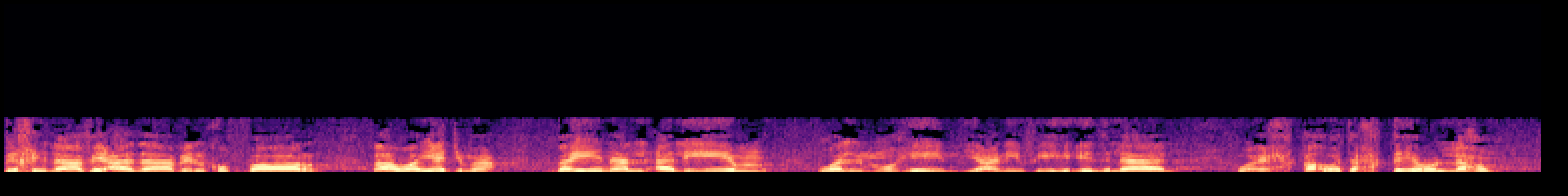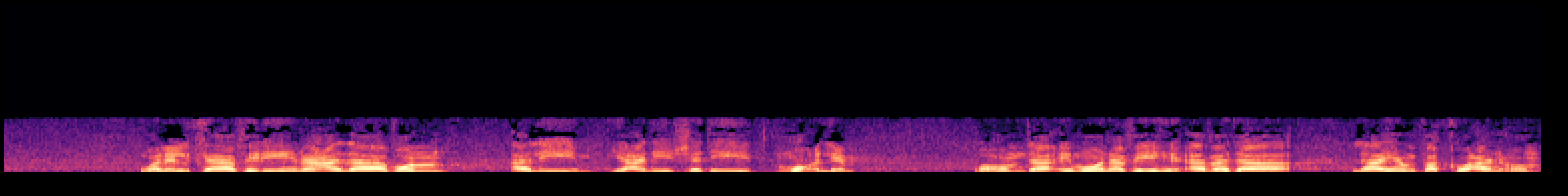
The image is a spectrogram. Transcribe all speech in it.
بخلاف عذاب الكفار فهو يجمع بين الأليم والمهين يعني فيه إذلال وتحقير لهم. وللكافرين عذاب أليم يعني شديد مؤلم. وهم دائمون فيه أبدا لا ينفك عنهم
